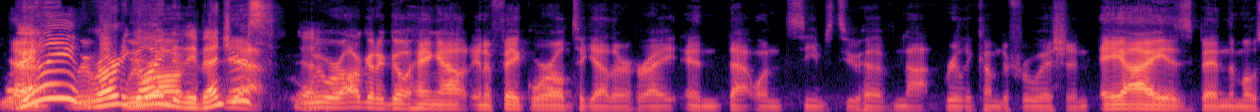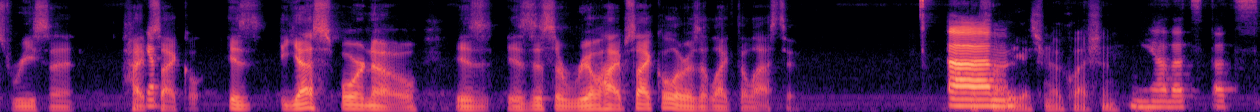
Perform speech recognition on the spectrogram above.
really? We, are already we going all, to the Avengers. Yeah, yeah. We were all going to go hang out in a fake world together, right? And that one seems to have not really come to fruition. AI has been the most recent hype yep. cycle. Is yes or no? Is is this a real hype cycle or is it like the last two? Um, yes or no question. Yeah, that's that's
